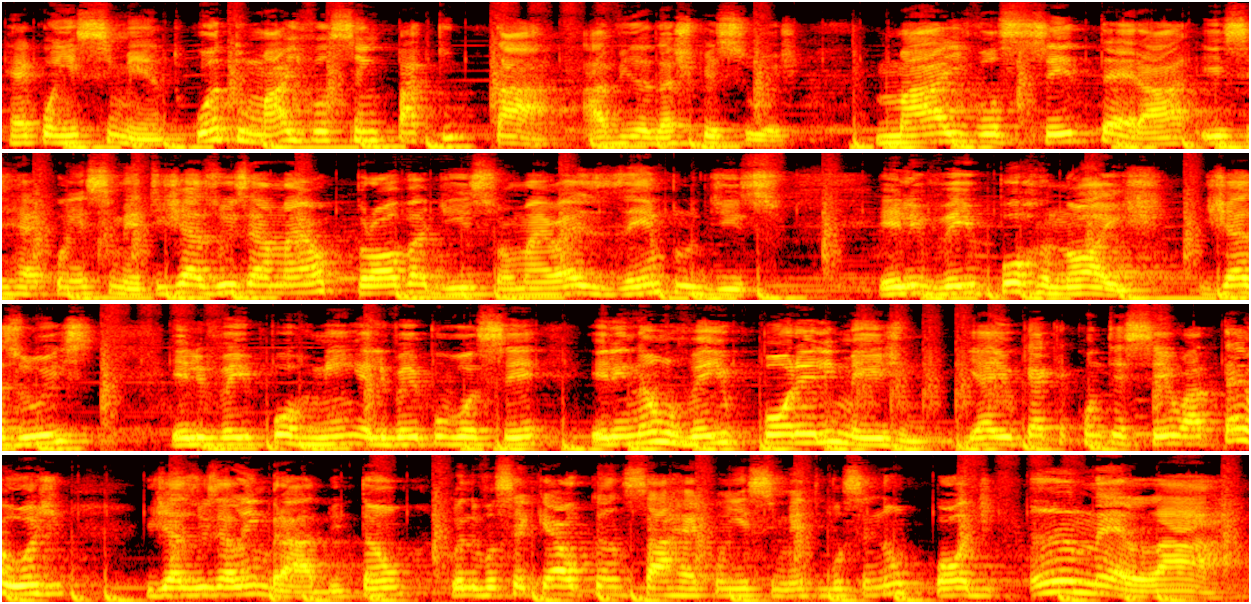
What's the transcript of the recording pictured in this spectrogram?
reconhecimento. Quanto mais você impactar a vida das pessoas, mais você terá esse reconhecimento. E Jesus é a maior prova disso, é o maior exemplo disso. Ele veio por nós. Jesus, ele veio por mim, ele veio por você, ele não veio por ele mesmo. E aí o que é que aconteceu? Até hoje Jesus é lembrado. Então, quando você quer alcançar reconhecimento, você não pode anelar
